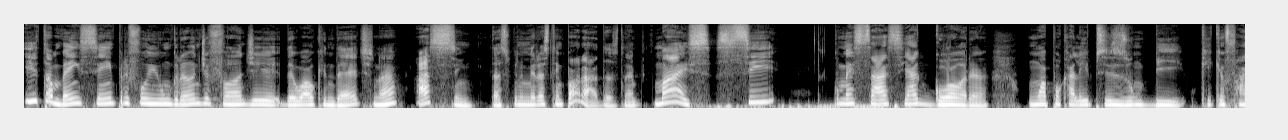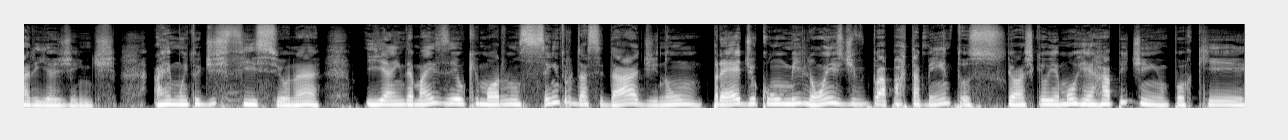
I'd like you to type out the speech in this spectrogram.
E também sempre fui um grande fã de The Walking Dead, né? Assim, das primeiras temporadas, né? Mas se começasse agora um apocalipse zumbi, o que, que eu faria, gente? Ah, é muito difícil, né? E ainda mais eu que moro no centro da cidade, num prédio com milhões de apartamentos, eu acho que eu ia morrer rapidinho, porque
